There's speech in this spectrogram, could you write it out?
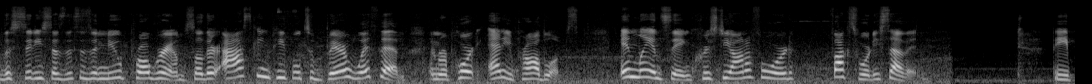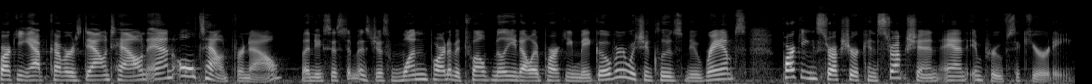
The city says this is a new program, so they're asking people to bear with them and report any problems. In Lansing, Christiana Ford, Fox 47. The parking app covers downtown and Old Town for now. The new system is just one part of a $12 million parking makeover, which includes new ramps, parking structure construction, and improved security.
